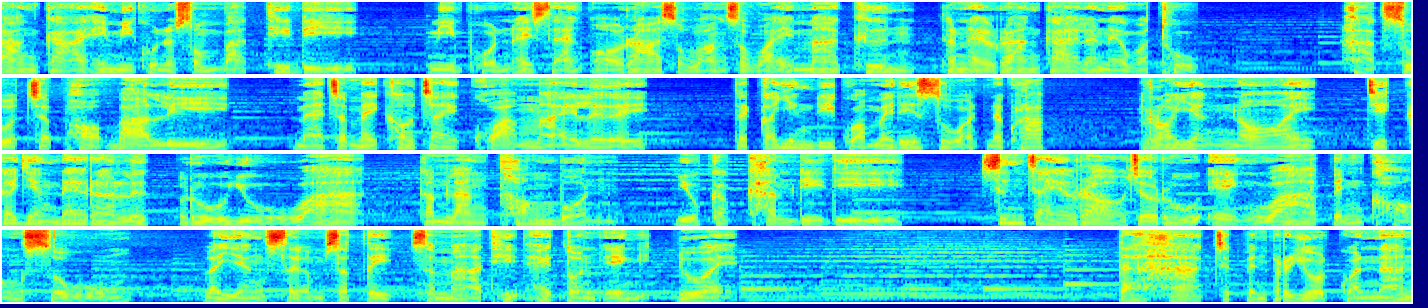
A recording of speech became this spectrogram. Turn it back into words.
ร่างกายให้มีคุณสมบัติที่ดี มีผลให้แสงออร่าสว่างไสวัยมากขึ้น ทั้งในร่างกายและในวัตถุ หากสวดเฉพาะบาลี แม้จะไม่เข้าใจความหมายเลย แต่ก็ยังดีกว่าไม่ได้สวดนะครับ เพราะอย่างน้อย จิตก็ยังได้ระลึกรู้อยู่ว่ากำลังท่องบนอยู่กับคำดีๆ ซึ่งใจเราจะรู้เองว่าเป็นของสูง และยังเสริมสติสมาธิให้ตนเองอีกด้วย แต่หากจะเป็นประโยชน์กว่านั้น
